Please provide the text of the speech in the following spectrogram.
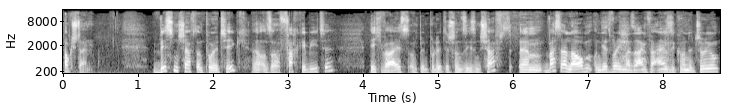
Augstein. Wissenschaft und Politik, ja, unsere Fachgebiete. Ich weiß und bin politisch und Sie sind schafft. Ähm, was erlauben, und jetzt wollte ich mal sagen für eine Sekunde, Entschuldigung,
